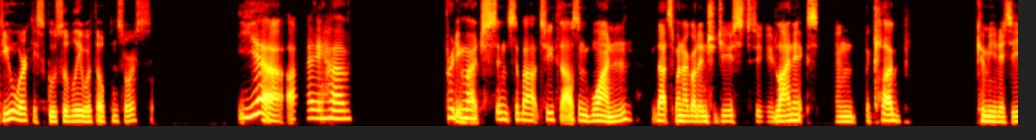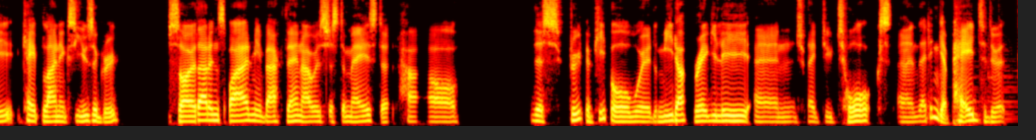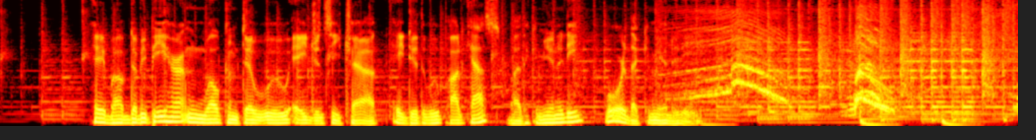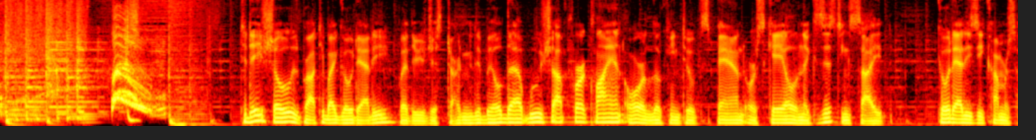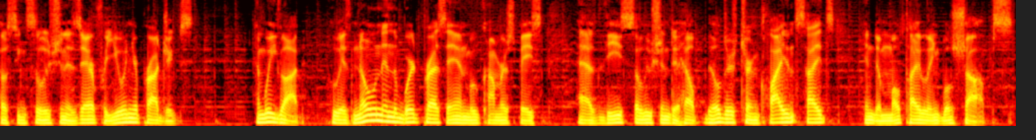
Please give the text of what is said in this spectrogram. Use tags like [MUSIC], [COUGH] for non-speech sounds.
do you work exclusively with open source? Yeah, I have pretty much since about 2001. That's when I got introduced to Linux and the CLUG community, Cape Linux user group. So that inspired me back then. I was just amazed at how this group of people would meet up regularly and they'd do talks and they didn't get paid to do it. Hey, Bob WP here, and welcome to Woo Agency Chat, a Do the Woo podcast by the community for the community. Today's show is brought to you by GoDaddy. Whether you're just starting to build that Woo shop for a client or looking to expand or scale an existing site, GoDaddy's e commerce hosting solution is there for you and your projects and Weglot, who is known in the WordPress and WooCommerce space as the solution to help builders turn client sites into multilingual shops.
